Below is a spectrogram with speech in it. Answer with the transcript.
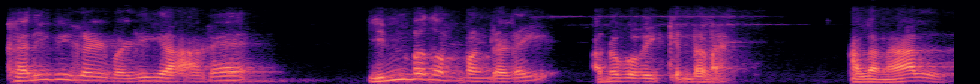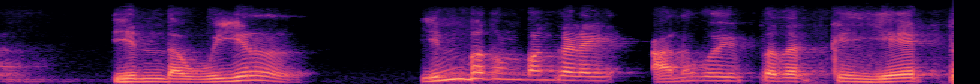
கருவிகள் வழியாக இன்ப துன்பங்களை அனுபவிக்கின்றன. அதனால் இந்த உயிர் இன்ப துன்பங்களை அனுபவிப்பதற்கு ஏற்ப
